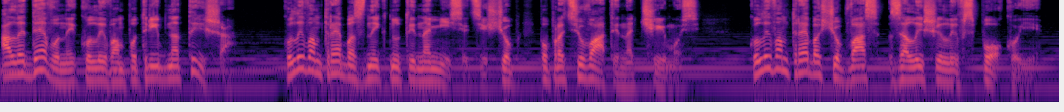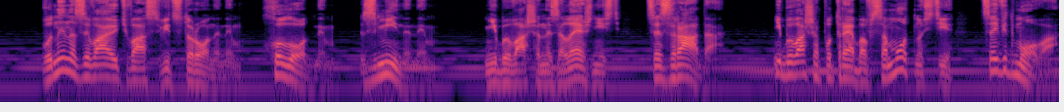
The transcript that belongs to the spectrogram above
Але де вони, коли вам потрібна тиша? Коли вам треба зникнути на місяці, щоб попрацювати над чимось? Коли вам треба, щоб вас залишили в спокої? Вони називають вас відстороненим, холодним, зміненим, ніби ваша незалежність це зрада, ніби ваша потреба в самотності це відмова.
